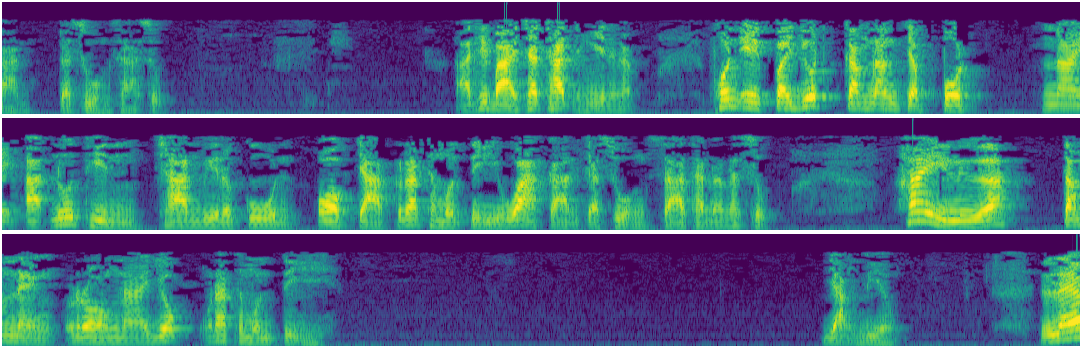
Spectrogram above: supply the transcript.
การกระทรวงสาธารณสุข อธิบายชัดๆอย่างนี้นะครับ พลเอกประยุทธ์กำลังจะปลดนายอนุทิน ชาญวีรกูล ออกจากรัฐมนตรีว่าการกระทรวงสาธารณสุข ให้เหลือตำแหน่งรองนายกรัฐมนตรี อย่างเดียว แล้ว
